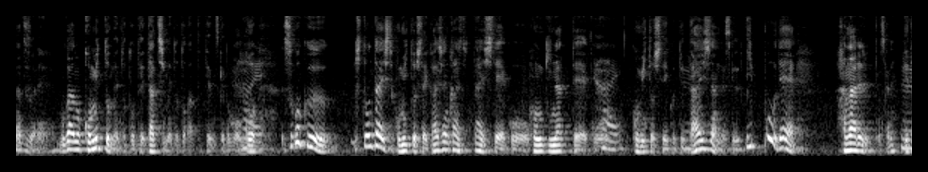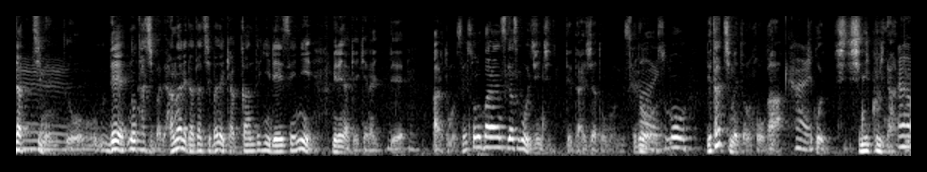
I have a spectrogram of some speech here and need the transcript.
うんですかね。僕はあのコミットメントとデタッチメントとかって言ってるんですけども、はい。こうすごく人に対してコミットしたり会社に対してこう本気になってこう、はい。コミットしていくって大事なんですけど、一方で離れるっていうんですかね。デタッチメントでの立場で離れた立場で客観的に冷静に見れなきゃいけないってあると思うんですね。そのバランスがすごい人事って大事だと思うんですけど、はい。そのデタッチメントの方がはい。結構し,、しにくいなっていうか。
